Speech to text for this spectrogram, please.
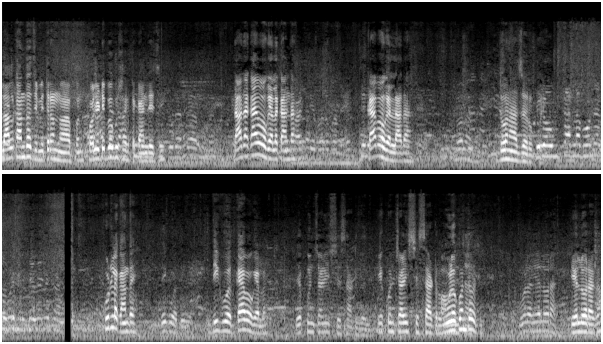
लाल कांदाचे मित्रांनो आपण. क्वालिटी बघू शकता कांद्याची. दादा काय बघायला कांदा? काय बघायला दादा? दोन हजार रुपये. कुठला कांदा आहे? दिगवत. काय बघायला एकोणचाळीसशे साठ गेले. एकोणचाळीसशे साठ रुपये. उळं कोणतं होतं? गोळा येलोरा येलोरा का?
